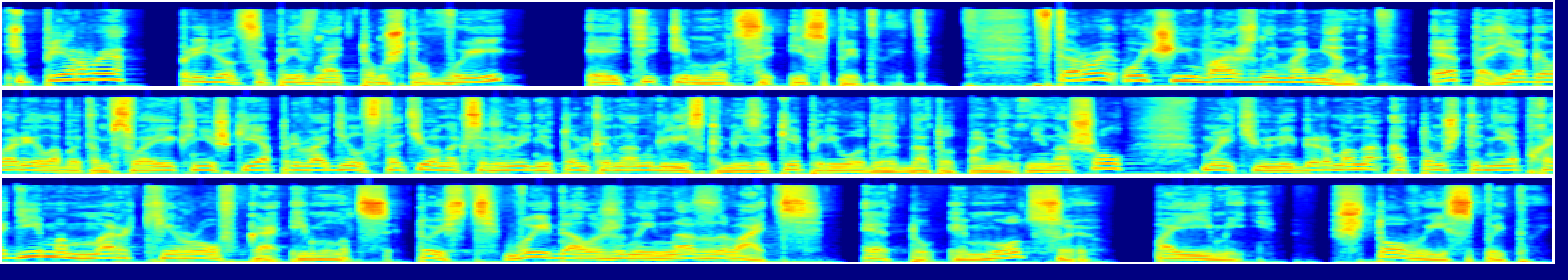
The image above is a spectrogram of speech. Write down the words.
И первое, придется признать в том, что вы эти эмоции испытываете. Второй очень важный момент. Это, я говорил об этом в своей книжке, я приводил статью, она, к сожалению, только на английском языке, перевода я на тот момент не нашел, Мэтью Либермана, о том, что необходима маркировка эмоций. То есть вы должны назвать эту эмоцию по имени, что вы испытываете.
